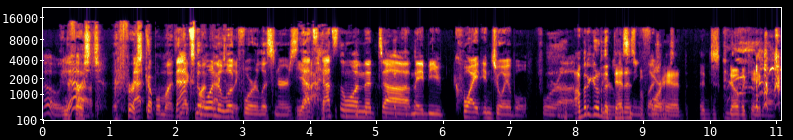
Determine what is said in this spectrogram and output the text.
Oh, in yeah. the first first That's- couple months. That's Next the month, one to look for, listeners. Yeah. That's that's the one that uh, may be quite enjoyable for. Uh, I'm going to go to the dentist listening pleasures. beforehand and just Novocaine up.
